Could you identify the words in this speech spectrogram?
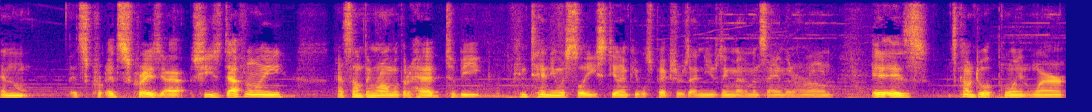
and it's it's crazy. I, she's definitely has something wrong with her head to be continuously stealing people's pictures and using them and saying they're her own. It is. It's come to a point where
